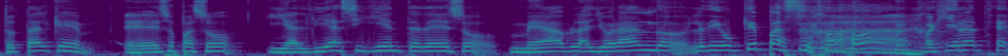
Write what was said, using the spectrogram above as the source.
Total que eh, eso pasó y al día siguiente de eso me habla llorando. Le digo, ¿qué pasó? Ah. Imagínate,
